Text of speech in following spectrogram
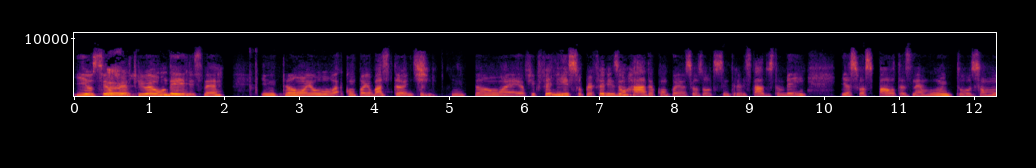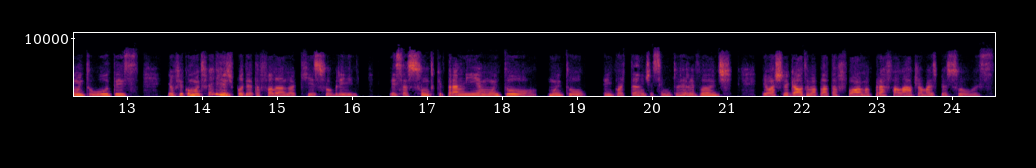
E o seu É. perfil é um deles, né? Então eu acompanho bastante. Então é, eu fico feliz, super feliz, honrada. Acompanho os seus outros entrevistados também e as suas pautas, né? Muito, são muito úteis. Eu fico muito feliz de poder estar falando aqui sobre esse assunto que para mim é muito, muito importante, assim, muito relevante. Eu acho legal ter uma plataforma para falar para mais pessoas.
